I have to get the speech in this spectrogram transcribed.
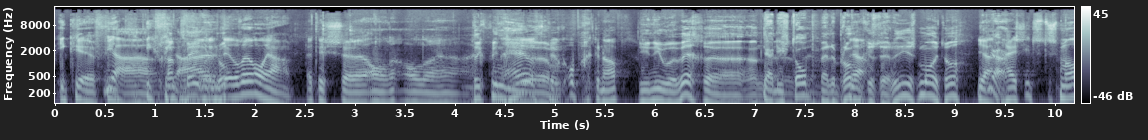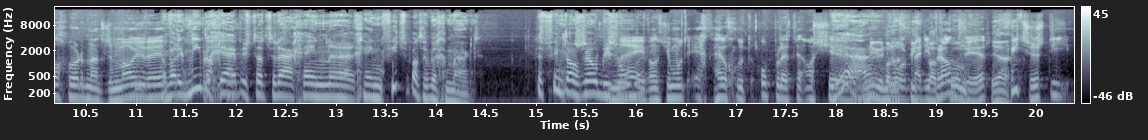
Ik eh, vind, Ja, ik vind een deel wel, ja. Het is eh, al, al eh, Ik vind een heel stuk opgeknapt. Die nieuwe weg eh, aan, Ja, die is top. bij de brandkazerne, die is mooi, toch? Ja, Ja. hij is iets te smal geworden, maar het is een mooie weg. Maar wat ik niet begrijp is dat ze daar geen, eh, geen fietspad hebben gemaakt. Dat vind ik dan zo bijzonder. Nee, want je moet echt heel goed opletten als je Ja. nu Noord bij die brandweer... ja. Fietsers, die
